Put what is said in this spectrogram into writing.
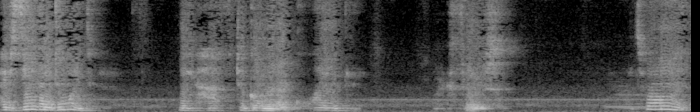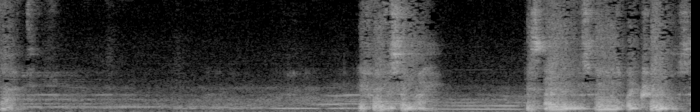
I've seen them do it. We have to go there quietly. Like thieves. What's wrong with that? Before the samurai, this island was ruled by criminals.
